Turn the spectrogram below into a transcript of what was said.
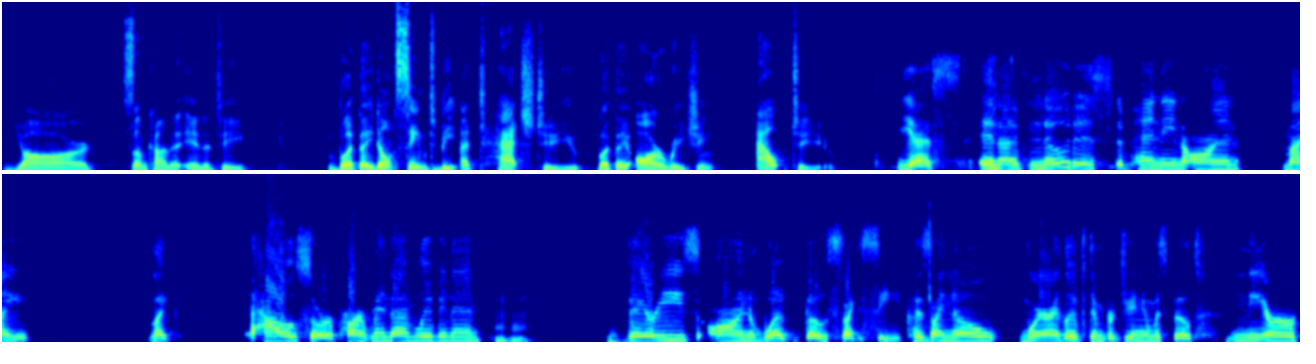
yard some kind of entity but they don't seem to be attached to you but they are reaching out to you Yes. And I've noticed depending on my like house or apartment I'm living in mm-hmm. varies on what ghosts I see cuz I know where I lived in Virginia was built near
